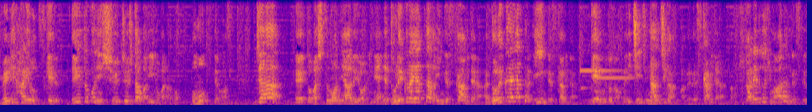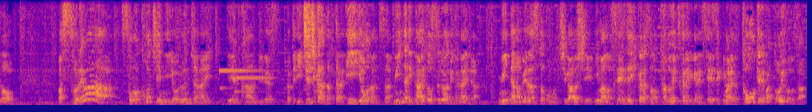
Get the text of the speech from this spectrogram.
メリハリをつけるっていうところに集中した方がいいのかなと思ってます。じゃあ、えっ、と、まあ、質問にあるようにね、じゃどれくらいやったらいいんですか？みたいな。どれくらいだったらいいんですか？みたいな。ゲームとかもね、1日何時間までですか？みたいな。聞かれる時もあるんですけど、まあ、それは、その個人によるんじゃないっていう感じです。だって1時間だったらいいよなんてさ、みんなに該当するわけじゃないじゃん。みんなが目指すとこも違うし、今の成績からそのたどり着かなきゃいけない成績までが遠ければ遠いほどさ、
